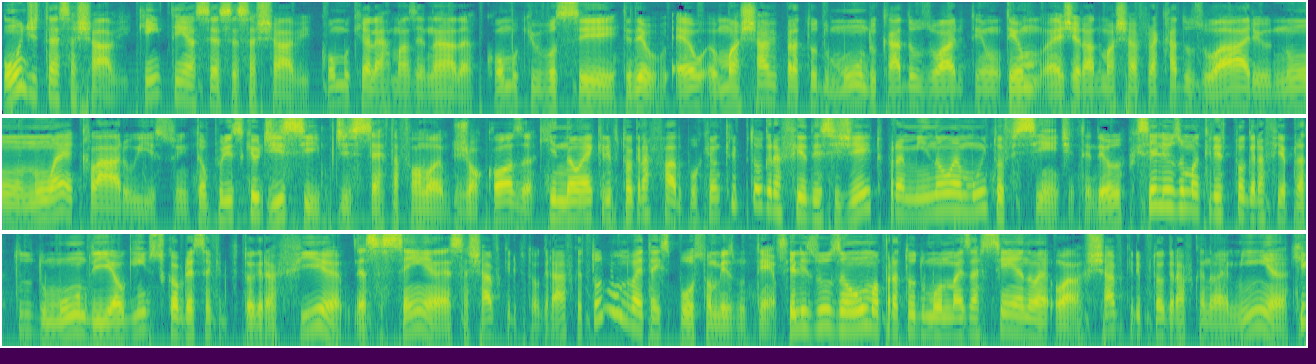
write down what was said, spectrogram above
onde está essa chave? Quem tem acesso a essa chave? Como que ela é armazenada? Como que você, entendeu? É uma chave para todo mundo. Cada usuário tem, um, tem um, é gerado uma chave para cada usuário. Não, não é claro isso. Então por isso que eu disse de certa forma jocosa que não é criptografado, porque uma criptografia desse jeito para mim não é muito eficiente, entendeu? Porque se ele usa uma criptografia para todo mundo e alguém descobre essa criptografia, essa senha, essa chave criptográfica, todo mundo vai estar exposto ao mesmo tempo. Se eles usam uma para todo mundo, mas a senha não é, a chave criptográfica não é minha, que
